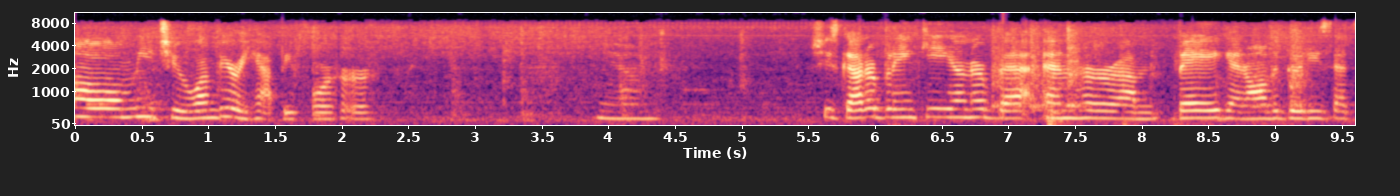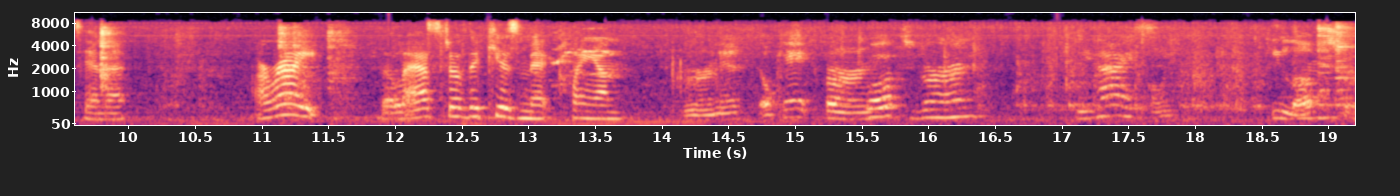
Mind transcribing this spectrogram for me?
Oh, me too. I'm very happy for her. Yeah. She's got her blinky and her ba- and her um, bag and all the goodies that's in it. All right, the last of the Kismet clan. Burn it. Okay, burn. Whoops, Vern. Be nice. He loves her.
